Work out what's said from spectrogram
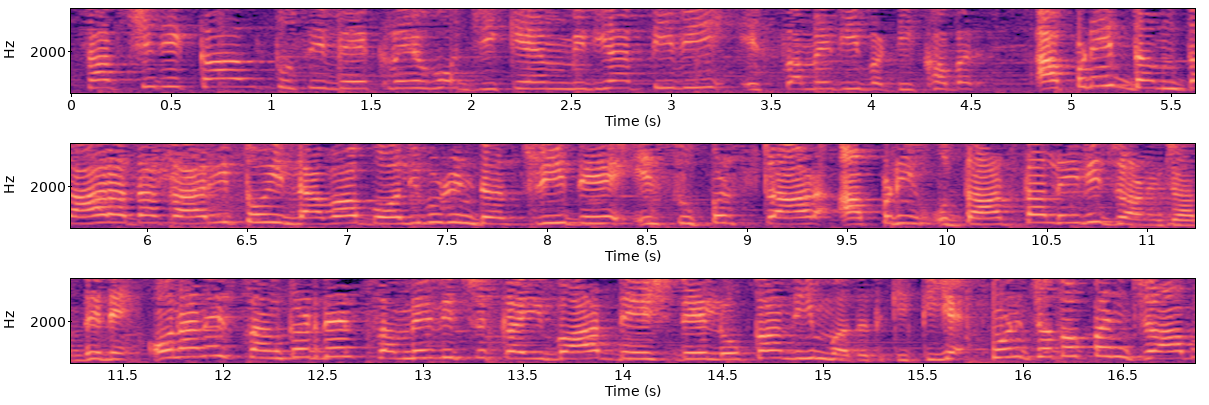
ਸਤਿ ਸ਼੍ਰੀ ਅਕਾਲ, ਤੁਸੀਂ ਵੇਖ ਰਹੇ ਹੋ ਜੀਕੇਐਮ ਮੀਡੀਆ ਟੀਵੀ। ਇਸ ਸਮੇਂ ਦੀ ਵੱਡੀ ਖਬਰ। ਆਪਣੀ ਦਮਦਾਰ ਅਦਾਕਾਰੀ ਤੋਂ ਇਲਾਵਾ ਬਾਲੀਵੁੱਡ ਇੰਡਸਟਰੀ ਦੇ ਇਸ ਸੁਪਰਸਟਾਰ ਆਪਣੀ ਉਦਾਰਤਾ ਲਈ ਵੀ ਜਾਣੇ ਜਾਂਦੇ ਨੇ। ਉਹਨਾਂ ਨੇ ਸੰਕਟ ਦੇ ਸਮੇਂ ਵਿੱਚ ਕਈ ਵਾਰ ਦੇਸ਼ ਦੇ ਲੋਕਾਂ ਦੀ ਮਦਦ ਕੀਤੀ ਹੈ। ਹੁਣ ਜਦੋਂ ਪੰਜਾਬ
